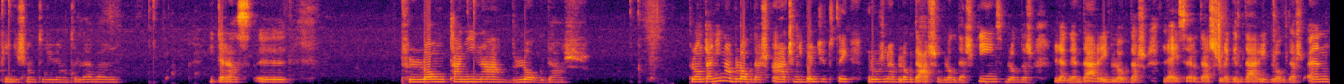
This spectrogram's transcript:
59 level. I teraz y, plątanina blogdash. Plątanina blogdash. A, czyli będzie tutaj różne blogdasze. Blogdash Kings, blogdash Legendary, blogdash Laser Dash Legendary, blogdash N,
